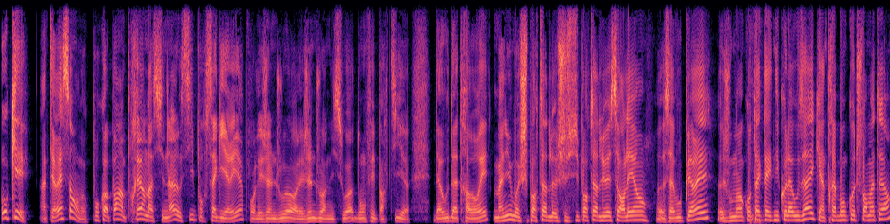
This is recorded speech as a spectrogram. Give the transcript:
Ok, intéressant. Donc pourquoi pas un prêt en national aussi pour s'aguerrir pour les jeunes joueurs, les jeunes joueurs niçois, dont fait partie euh, Daouda Traoré. Manu, moi je suis supporter de, je suis supporter de l'US Orléans. Euh, ça vous plairait? Je vous mets en contact avec Nicolas Ouzaï, qui est un très bon coach formateur.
